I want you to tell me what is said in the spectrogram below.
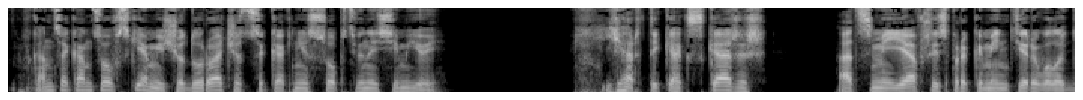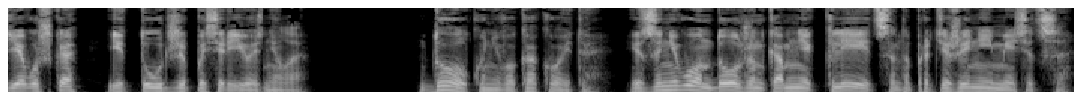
В конце концов, с кем еще дурачиться, как не с собственной семьей? «Яр, ты как скажешь», Отсмеявшись, прокомментировала девушка и тут же посерьезнела. «Долг у него какой-то. Из-за него он должен ко мне клеиться на протяжении месяца».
